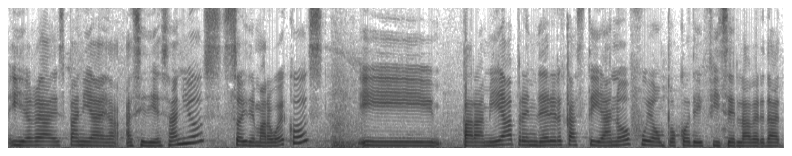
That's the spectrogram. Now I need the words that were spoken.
y llegué a España hace 10 años, soy de Marruecos y para mí aprender el castellano fue un poco difícil, la verdad.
